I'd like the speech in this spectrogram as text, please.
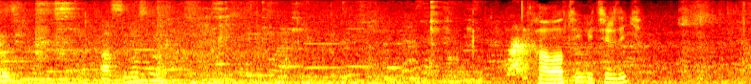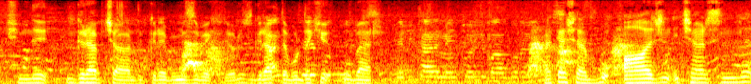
Evet. Pastırması mı? Kahvaltıyı bitirdik. Şimdi Grab çağırdık. Grab'imizi bekliyoruz. Grab de buradaki Uber. Arkadaşlar bu ağacın içerisinde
